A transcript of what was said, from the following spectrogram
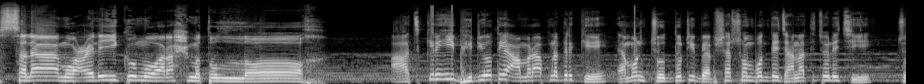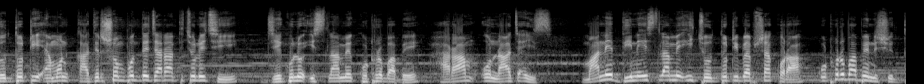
আসসালামু আলাইকুম ওয়ারহমতুল্লাহ আজকের এই ভিডিওতে আমরা আপনাদেরকে এমন চোদ্দোটি ব্যবসার সম্বন্ধে জানাতে চলেছি, চোদ্দোটি এমন কাজের সম্বন্ধে জানাতে চলেছি, যেগুলো ইসলামে কঠোরভাবে হারাম ও নাজাইজ মানে দিনে ইসলামে এই চোদ্দোটি ব্যবসা করা কঠোরভাবে নিষিদ্ধ।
